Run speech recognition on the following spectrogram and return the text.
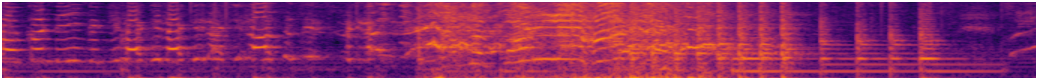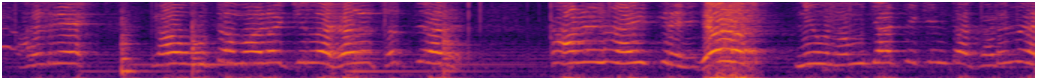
ತಕೊಂಡು ಹಿಂಗ ಗಿಡ ಗಿಡ ಗಿಡ. ಅಲ್ರಿ ನಾವು ಊಟ ಮಾಡಕ್ಕಿಲ್ಲ ಹೇಳೋ ಸತ್ಯ ಕಾರಣ ಐತ್ರಿ. ನೀವು ನಮ್ಮ ಜಾತಿಗಿಂತ ಕಡಿಮೆ.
